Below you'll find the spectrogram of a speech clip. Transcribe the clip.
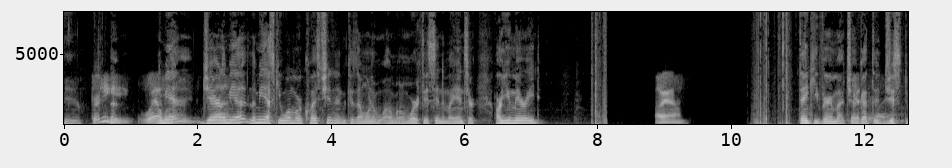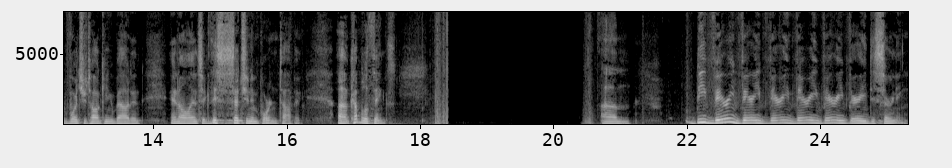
Yeah. pretty well. Let me, learned JR, let guy. me let me ask you one more question, and because I want to I want to work this into my answer. Are you married? I am. Thank you very much. I Yes, got sir, the I gist of what you're talking about, and and I'll answer. This is such an important topic. Uh, a couple of things. Um, be very, very, very, very, very, very discerning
